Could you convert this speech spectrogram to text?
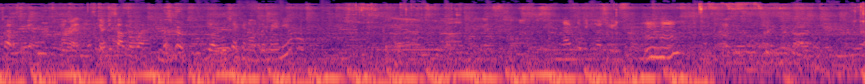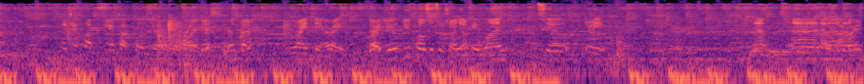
we'll try to forget. All right, let's get this out of the way. yeah, we're checking out the menu. After we do our cheers. Mm-hmm. Put your cup, your cup closer. Like this? That's better? Right there, all right. All right, you you closer to Sonya. Okay, one, two, three. No, uh, that was uh, awkward.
